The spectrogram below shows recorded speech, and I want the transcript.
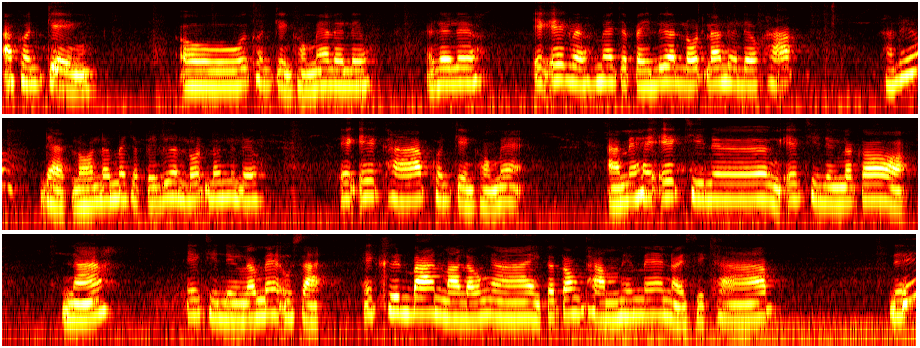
อะคนเก่ง โอ้ยคนเก่งของแม่เร็วๆเร็วเร็วเร็ว x x เลยแม่จะไปเลื่อนรถแล้วเร็วๆครับหาเร็วแดดร้อนแล้วแม่จะไปเลื่อนรถแล้วเร็วๆ x x ครับ คนเก่งของแม่อะแม่ให้ x ทีหนึ่ง x ทีหนึ่งแล้วก็นะ x ทีหนึ่งแล้วแม่อุตส่าห์ให้ขึ้นบ้านมาแล้วไงก็ต้องทำให้แม่หน่อยสิครับเนี่ย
